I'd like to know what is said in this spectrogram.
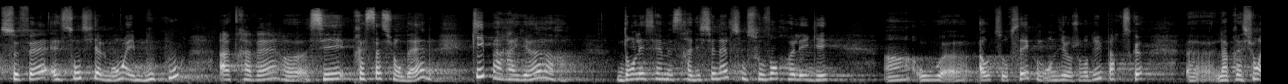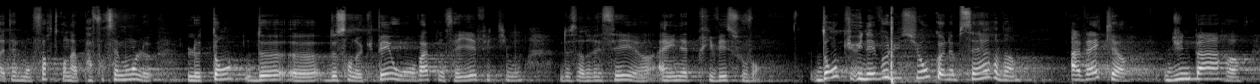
se fait essentiellement et beaucoup à travers euh, ces prestations d'aide qui par ailleurs, dans les CMS traditionnels, sont souvent reléguées hein, ou euh, outsourcées, comme on dit aujourd'hui, parce que euh, la pression est tellement forte qu'on n'a pas forcément le, temps de, de s'en occuper ou on va conseiller effectivement de s'adresser à une aide privée souvent. Donc une évolution qu'on observe avec, d'une part,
